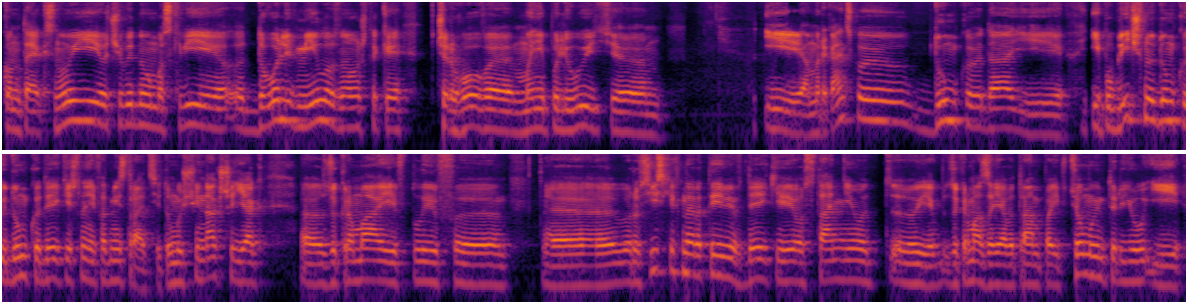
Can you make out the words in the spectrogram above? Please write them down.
контекст. Ну і очевидно, у Москві е, доволі вміло знову ж таки чергове маніпулюють. І американською думкою, да, і, і публічною думкою, і думкою деяких членів адміністрації, тому що інакше як, е, зокрема, і вплив е, е, російських наративів, деякі останні, от, зокрема, заяви Трампа і в цьому інтерв'ю, і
